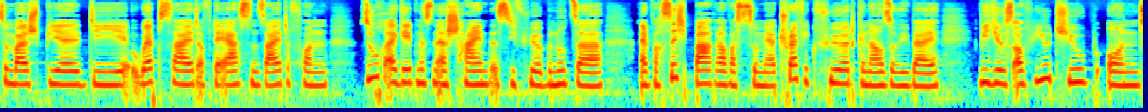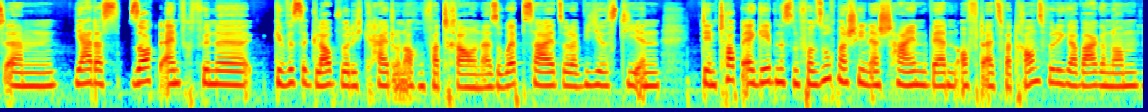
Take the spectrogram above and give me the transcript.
zum Beispiel die Website auf der ersten Seite von Suchergebnissen erscheint, ist sie für Benutzer einfach sichtbarer, was zu mehr Traffic führt, genauso wie bei Videos auf YouTube. Und ähm, ja, das sorgt einfach für eine gewisse Glaubwürdigkeit und auch ein Vertrauen. Also Websites oder Videos, die in den Top-Ergebnissen von Suchmaschinen erscheinen, werden oft als vertrauenswürdiger wahrgenommen.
